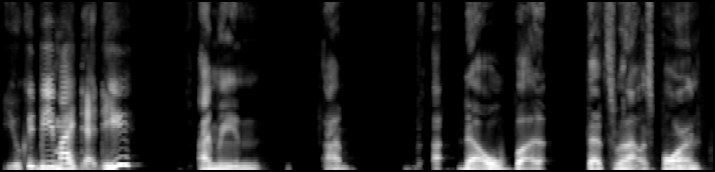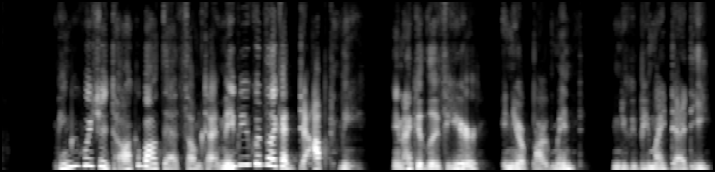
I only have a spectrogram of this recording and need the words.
You could be my daddy? I mean, I'm, uh, no, but that's when I was born. Maybe we should talk about that sometime. Maybe you could like adopt me and I could live here in your apartment and you could be my daddy.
